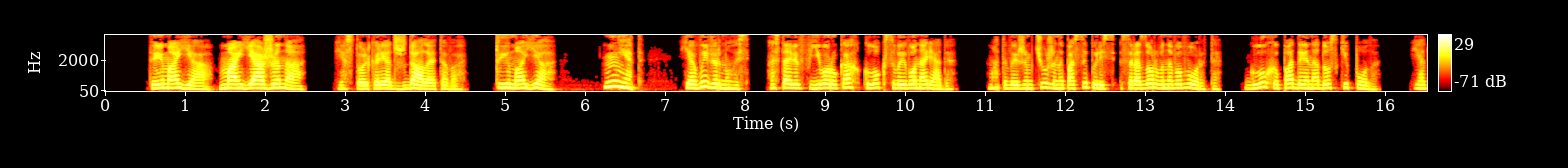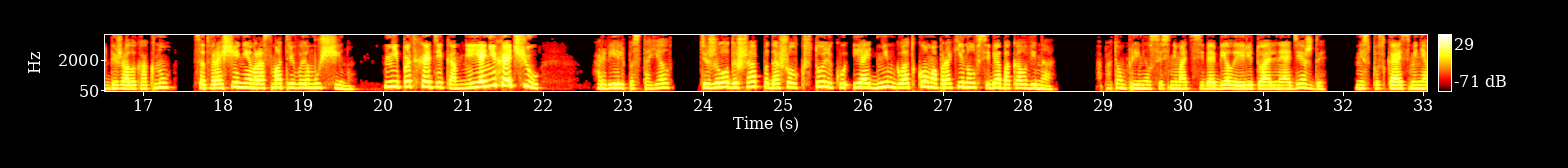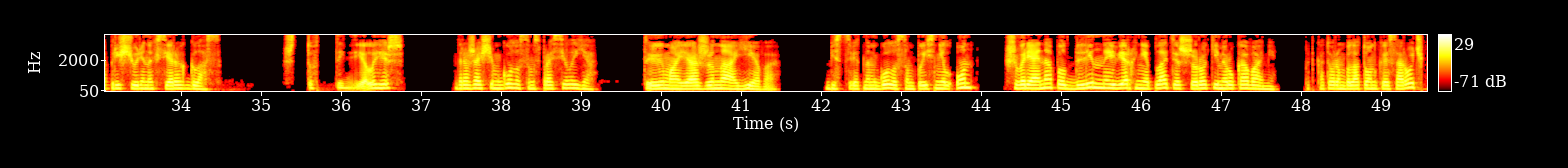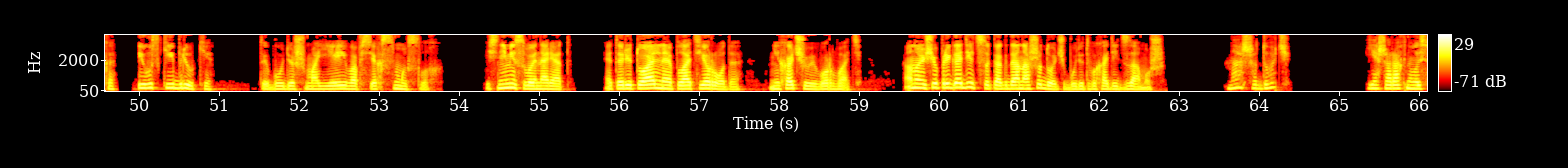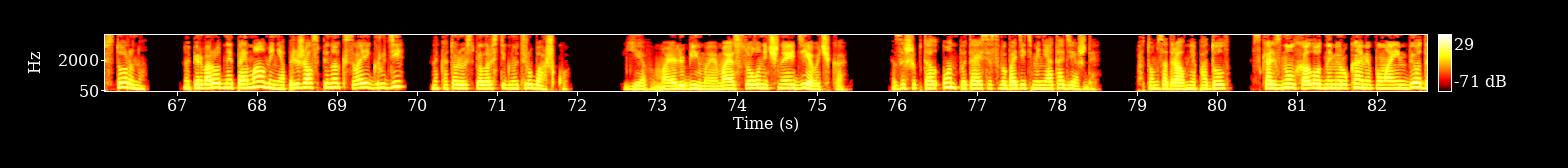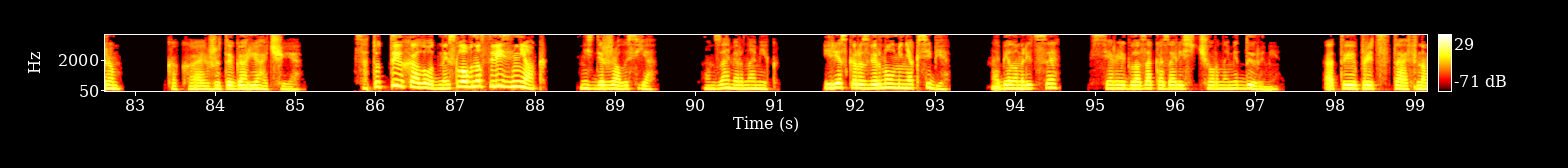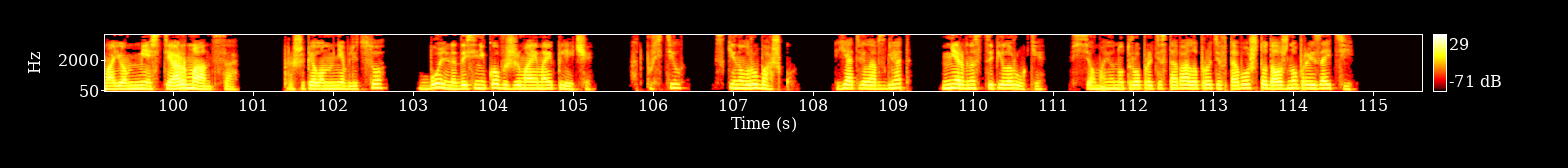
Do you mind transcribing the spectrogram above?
«Ты моя, моя жена! Я столько лет ждала этого! Ты моя!» «Нет!» Я вывернулась, оставив в его руках клок своего наряда. Матовые жемчужины посыпались с разорванного ворота глухо падая на доски пола. Я отбежала к окну, с отвращением рассматривая мужчину. «Не подходи ко мне, я не хочу!» Арвель постоял, тяжело дыша, подошел к столику и одним глотком опрокинул в себя бокал вина. А потом принялся снимать с себя белые ритуальные одежды, не спуская с меня прищуренных серых глаз. «Что ты делаешь?» — дрожащим голосом спросила я. «Ты моя жена, Ева», — бесцветным голосом пояснил он, швыряя на пол длинное верхнее платье с широкими рукавами, под которым была тонкая сорочка и узкие брюки. «Ты будешь моей во всех смыслах. И сними свой наряд. Это ритуальное платье рода. Не хочу его рвать. Оно еще пригодится, когда наша дочь будет выходить замуж». «Наша дочь?» Я шарахнулась в сторону, но первородный поймал меня, прижал спиной к своей груди, на которой успел расстегнуть рубашку. «Ева, моя любимая, моя солнечная девочка!» — зашептал он, пытаясь освободить меня от одежды. Потом задрал мне подол, скользнул холодными руками по моим бедрам. «Какая же ты горячая!» «Зато ты холодный, словно слизняк!» — не сдержалась я. Он замер на миг и резко развернул меня к себе. На белом лице серые глаза казались черными дырами. «А ты представь на моем месте арманца!» Прошипел он мне в лицо, больно до синяков сжимая мои плечи. Отпустил, скинул рубашку. Я отвела взгляд, нервно сцепила руки. Все мое нутро протестовало против того, что должно произойти.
